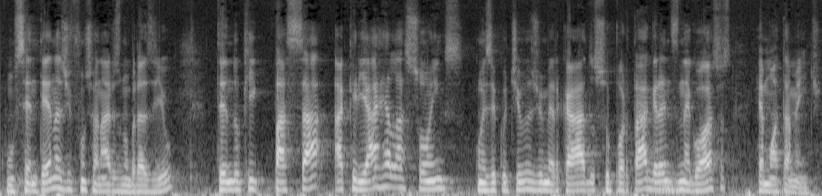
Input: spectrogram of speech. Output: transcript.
com centenas de funcionários no Brasil, tendo que passar a criar relações com executivos de mercado, suportar grandes hum. negócios remotamente.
